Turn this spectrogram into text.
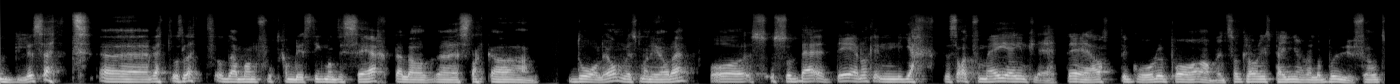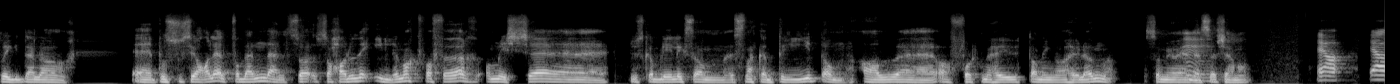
uglesett, eh, rett og slett. Og der man fort kan bli stigmatisert eller snakke snakka dårlig om hvis man gjør det. Og, så det, det er nok en hjertesak for meg, egentlig. Det er at går du på arbeidsavklaringspenger eller på uføretrygd eller eh, på sosialhjelp for den del, så, så har du det ille nok fra før om ikke eh, du skal bli liksom snakka drit om av, eh, av folk med høy utdanning og høy lønn, som jo er det Mm. som skjer nå. Ja, ja,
